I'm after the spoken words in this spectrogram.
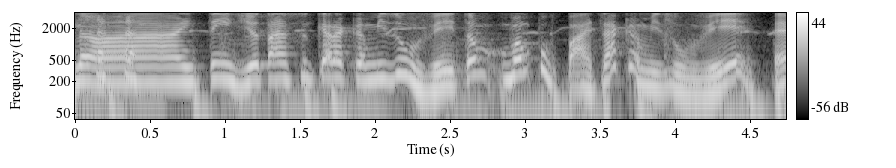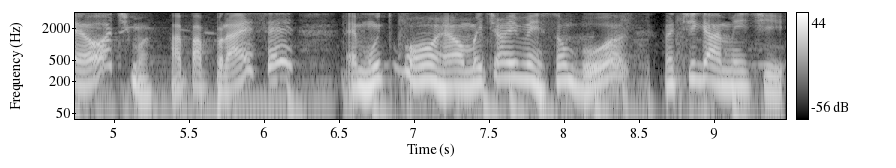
Não, ah, entendi. Eu tava achando que era camisa UV. Então, vamos por partes. A camisa UV é ótima. Vai pra praia, é, é muito bom. Realmente é uma invenção boa. Antigamente,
